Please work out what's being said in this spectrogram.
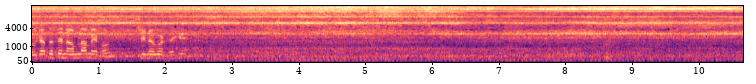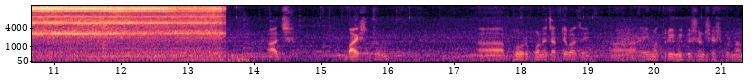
কলকাতাতে নামলাম এখন, শ্রীনগর থেকে। আজ বাইশ জুন ভোর পৌনে চারটে বাজে। এইমাত্র ইমিগ্রেশন শেষ করলাম।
